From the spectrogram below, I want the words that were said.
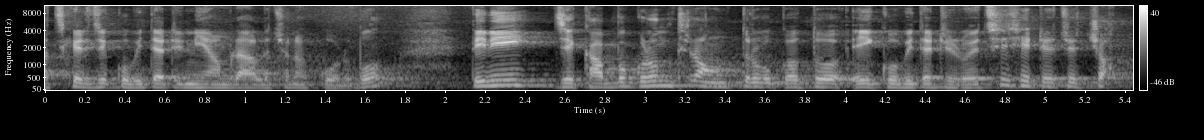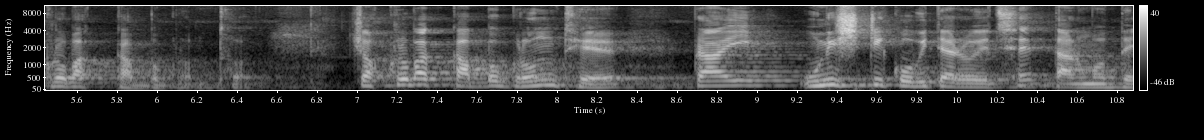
আজকের যে কবিতাটি নিয়ে আমরা আলোচনা করব, তিনি যে কাব্যগ্রন্থের অন্তর্গত এই কবিতাটি রয়েছে, সেটি হচ্ছে চক্রবাক কাব্যগ্রন্থ। চক্রবাক কাব্যগ্রন্থে প্রায় উনিশটি কবিতা রয়েছে। তার মধ্যে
